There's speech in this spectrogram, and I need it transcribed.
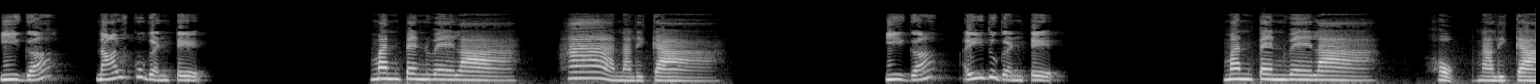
ಈಗ ನಾಲ್ಕು ಗಂಟೆ มันเป็นเวลาห้านาฬิกา ಈಗ ಐದು ಗಂಟೆ มันเป็นเวลาหกนาฬิกา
